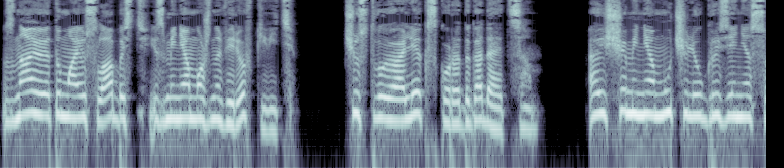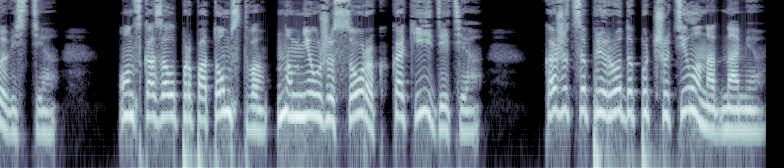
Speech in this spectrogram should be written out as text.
Знаю эту мою слабость, из меня можно веревки вить. Чувствую, Олег скоро догадается. А еще меня мучили угрызения совести. Он сказал про потомство, но мне уже сорок, какие дети? Кажется, природа подшутила над нами,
